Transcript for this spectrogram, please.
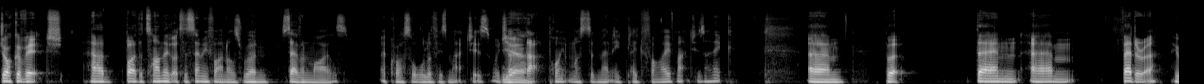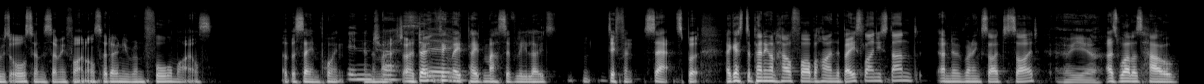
Djokovic had by the time they got to the semifinals run seven miles across all of his matches, which Yeah. at that point must have meant he'd played five matches, I think. Um, but then um, Federer, who was also in the semifinals, had only run four miles at the same point in the match. I don't think Interesting. they played massively loads different sets, but I guess depending on how far behind the baseline you stand and they're running side to side, Oh, yeah. as well as how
